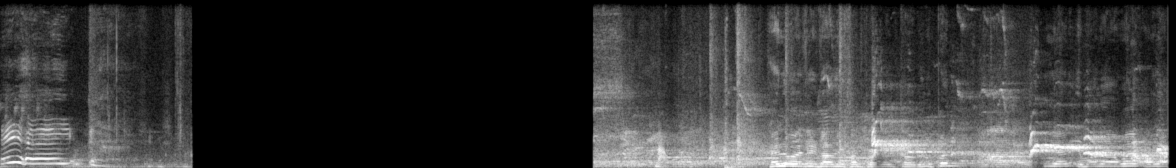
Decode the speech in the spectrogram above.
Hej hej! Hello everybody from Podenco Gruppen. Here in Monagua, we are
